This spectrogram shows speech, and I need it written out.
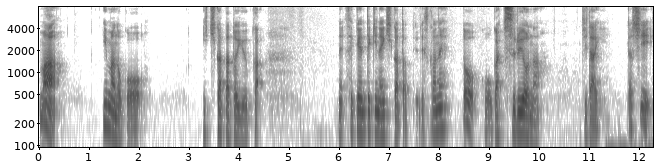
まあ今のこう生き方というか、ね、世間的な生き方っていうんですかねとこう合致するような時代だし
